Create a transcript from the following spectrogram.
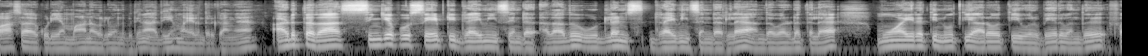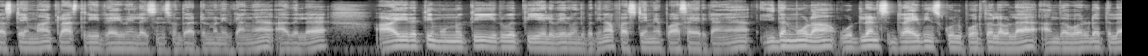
பாஸ் ஆகக்கூடிய மாணவர்கள் வந்து பார்த்திங்கன்னா அதிகமாக இருந்திருக்காங்க. அடுத்ததாக சிங்கப்பூர் சேஃப்டி டிரைவிங் சென்டர் அதாவது உட்லண்ட்ஸ் டிரைவிங் சென்டரில் அந்த வருடத்தில் மூவாயிரத்தி நூற்றி அறுபத்தி ஒரு பேர் வந்து ஃபஸ்ட் டைமாக கிளாஸ் த்ரீ டிரைவிங் லைசன்ஸ் வந்து அட்டன் பண்ணியிருக்காங்க. அதில் ஆயிரத்தி முந்நூற்றி இருபத்தி ஏழு பேர் வந்து பார்த்திங்கன்னா ஃபஸ்ட் டைமே பாஸ் ஆகியிருக்காங்க இதன் மூலம் உட்லண்ட்ஸ் டிரைவிங் ஸ்கூல் பொறுத்தளவில் அந்த வருடத்தில்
